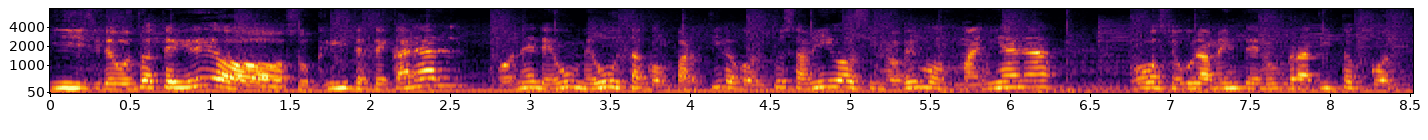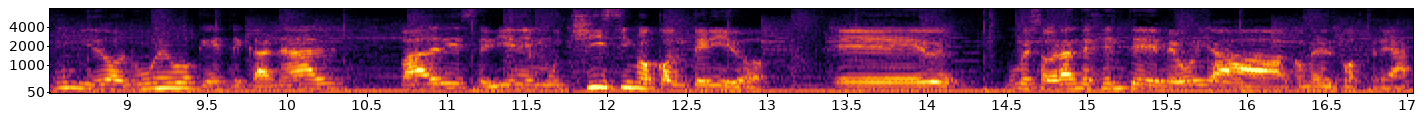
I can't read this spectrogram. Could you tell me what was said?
Y si te gustó este video, suscríbete a este canal, ponele un me gusta, compartilo con tus amigos y nos vemos mañana o seguramente en un ratito con un video nuevo que este canal, padre, se viene muchísimo contenido. Eh, un beso grande gente, me voy a comer el postre. ah.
